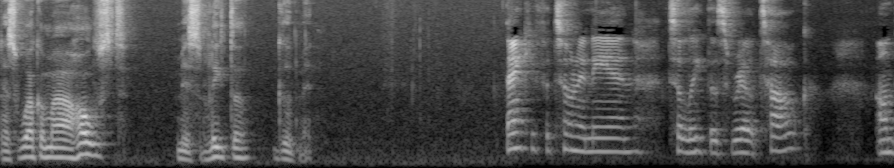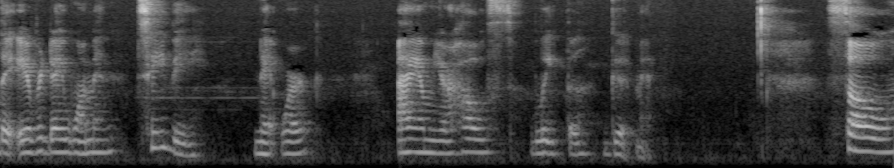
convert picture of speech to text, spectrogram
let's welcome our host, Miss Letha Goodman. Thank you for tuning in to Letha's Real Talk on the Everyday Woman TV network. I am your host, Letha Goodman. So,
